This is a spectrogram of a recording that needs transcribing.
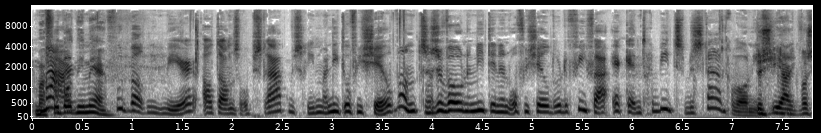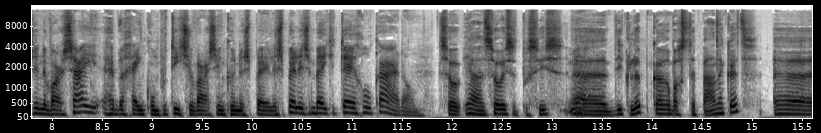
Maar, maar voetbalt niet meer. Voetbalt niet meer, althans op straat misschien, maar niet officieel. Want ja. ze wonen niet in een officieel door de FIFA erkend gebied. Ze bestaan gewoon niet. Dus ja, ik was in de war. Zij hebben geen competitie waar ze in kunnen spelen. Spelen ze een beetje tegen elkaar dan? Zo, ja, zo is het precies. Ja. Uh, die club, Karabach Stepanakert... Uh,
